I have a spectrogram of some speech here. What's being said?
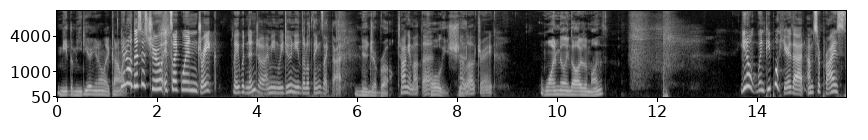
meet the media. You know, like kind of you like know, this is true. It's like when Drake played with Ninja. I mean, we do need little things like that. Ninja, bro. Talking about that, Holy shit. I love Drake. One million dollars a month. You know, when people hear that, I'm surprised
